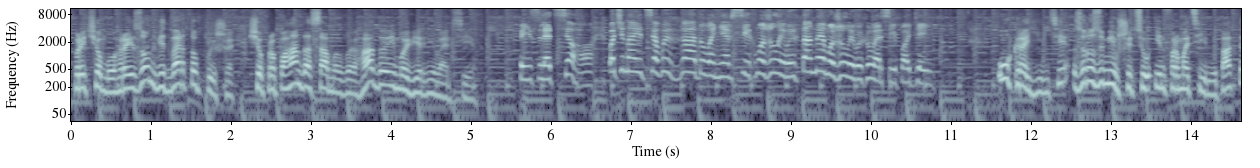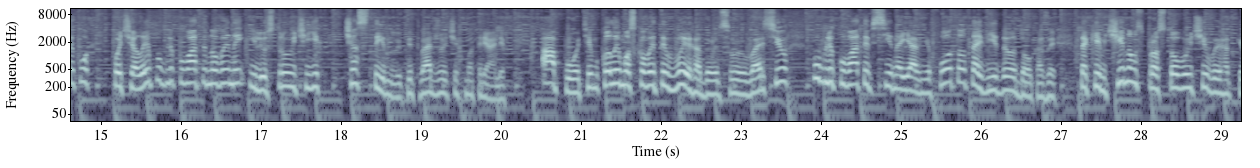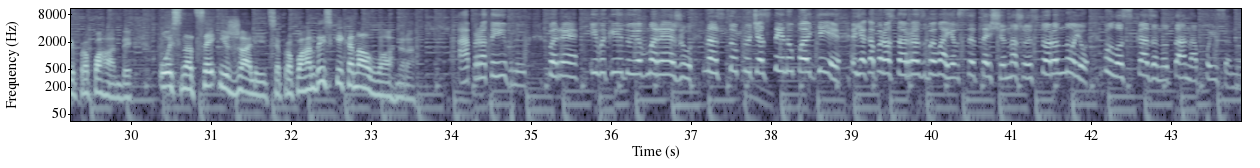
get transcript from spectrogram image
Причому Грейзон відверто пише, що пропаганда саме вигадує ймовірні версії. Після цього починається вигадування всіх можливих та неможливих версій подій. Українці, зрозумівши цю інформаційну тактику, почали публікувати новини, ілюструючи їх частиною підтверджуючих матеріалів. А потім, коли московити вигадають свою версію, публікувати всі наявні фото та відеодокази, таким чином спростовуючи вигадки пропаганди. Ось на це і жаліється пропагандистський канал Вагнера. Противник бере і викидує в мережу наступну частину події, яка просто розбиває все те, що нашою стороною було сказано та написано.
